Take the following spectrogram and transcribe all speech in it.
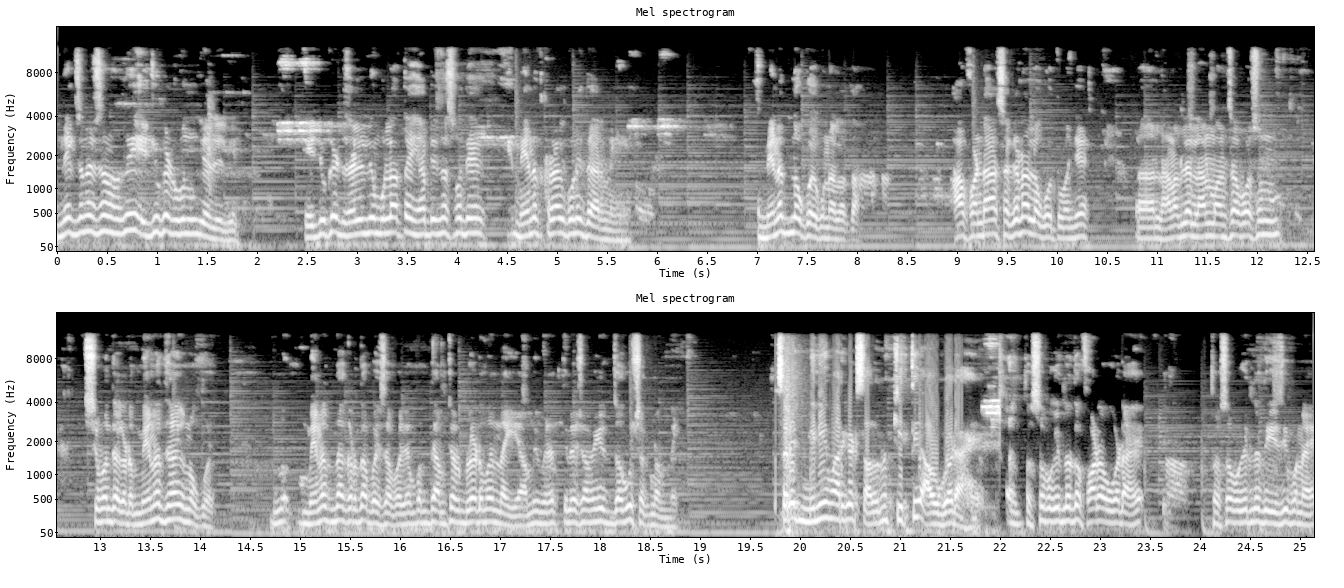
नेक्स्ट जनरेशन होती एज्युकेट होऊन गेलेली. एज्युकेट झालेली मुलं आता ह्या बिझनेसमध्ये मेहनत करायला कोणी तयार नाही आहे मेहनत नको आहे कुणाला आता. हा फंडा हा सगळ्यांना लागतो म्हणजे लहानातल्या लहान माणसापासून श्रीमंताकडं. मेहनत हा नको आहे. मेहनत न करता पैसा पाहिजे पण ते आमच्या ब्लडमध्ये नाही आहे आम्ही मेहनत केल्याशिवाय आम्ही जगू शकणार नाही. सर एक मिनी मार्केट चालवणं किती अवघड आहे? तसं बघितलं तर फार अवघड आहे. तसं बघितलं तर इझी पण आहे.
